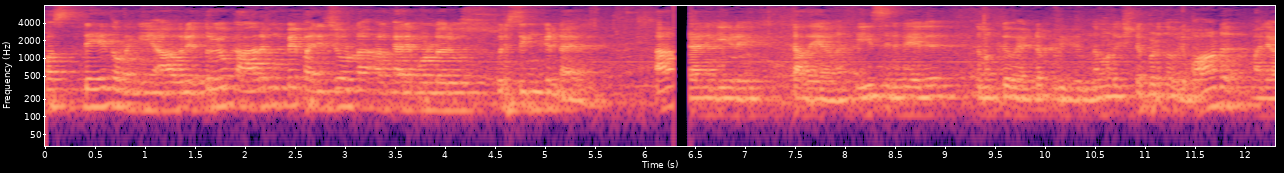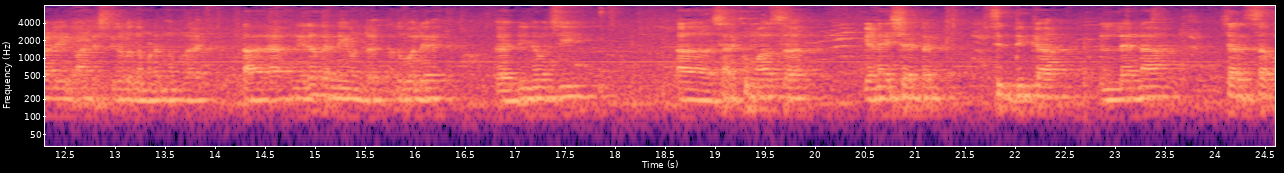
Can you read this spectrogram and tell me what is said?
ഫസ്റ്റ് ഡേ തുടങ്ങി ആ ഒരു എത്രയോ കാലം മുമ്പേ പരിചയമുള്ള ആൾക്കാരെ പോലുള്ള ഒരു ഒരു സിങ്ക് ഉണ്ടായിരുന്നു. ആ ജാനകിയുടെ കഥയാണ് ഈ സിനിമയിൽ നമുക്ക് വേണ്ട നമ്മൾ ഇഷ്ടപ്പെടുന്ന ഒരുപാട് മലയാളി ആർട്ടിസ്റ്റുകൾ നമ്മുടെ നമ്മുടെ താര നിര തന്നെയുണ്ട്. അതുപോലെ ഡിനോജി ശരത്കുമാർ സർ ഗണേശേട്ടൻ സിദ്ദിഖ ലെന ശരത്സഭ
